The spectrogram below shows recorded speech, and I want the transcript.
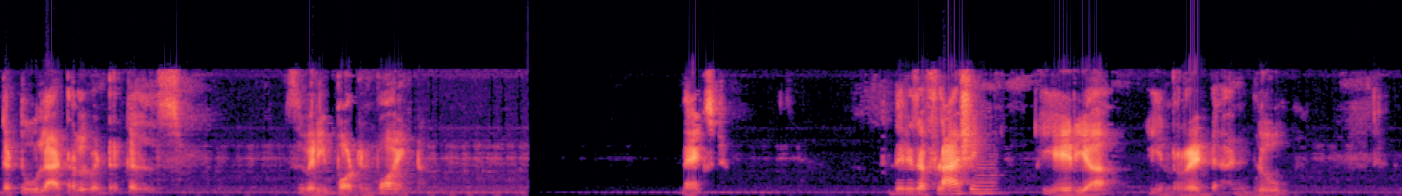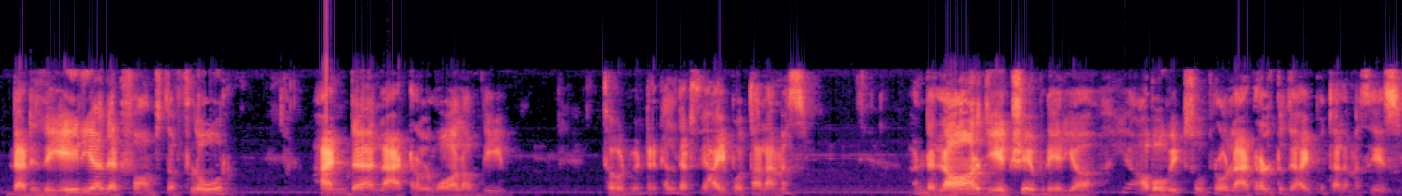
the two lateral ventricles. It's a very important point. Next, there is a flashing area in red and blue. That is the area that forms the floor and the lateral wall of the third ventricle. That's the hypothalamus. And the large egg-shaped area above it, supralateral to the hypothalamus, is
